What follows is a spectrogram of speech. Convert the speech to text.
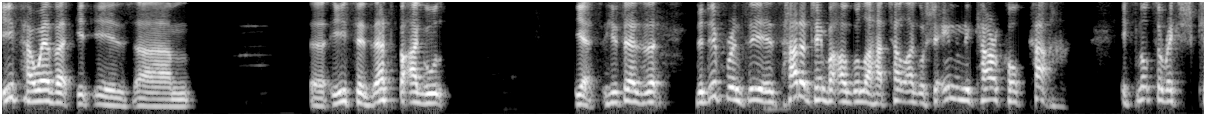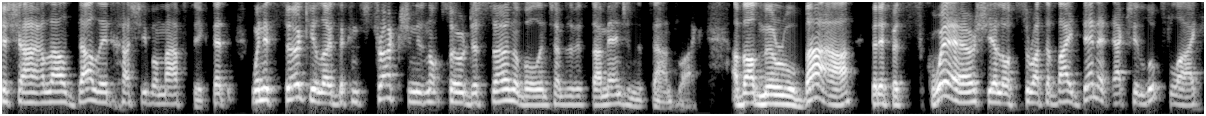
if, however, it is um, uh, he says that's ba'agul. Yes, he says that the difference is hadatem ba'agula hatal agul she'enu nikar kol kach. It's not so kishalal dalid chashiva mafsik. That when it's circular, the construction is not so discernible in terms of its dimension. It sounds like aval meruba, but if it's square, shielo tzurat then it actually looks like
